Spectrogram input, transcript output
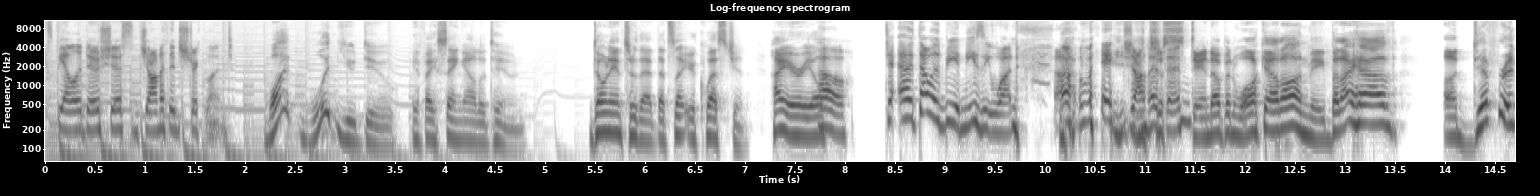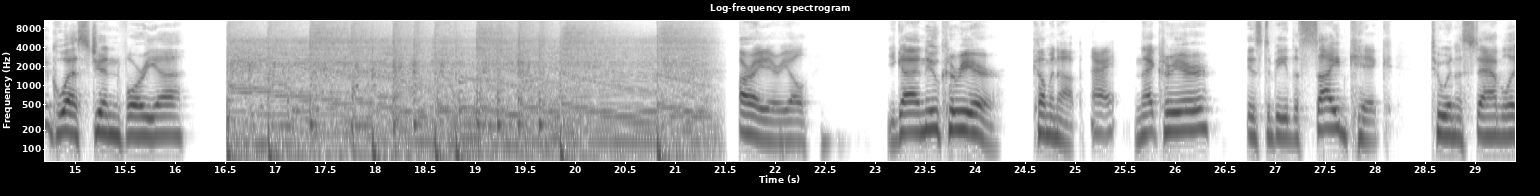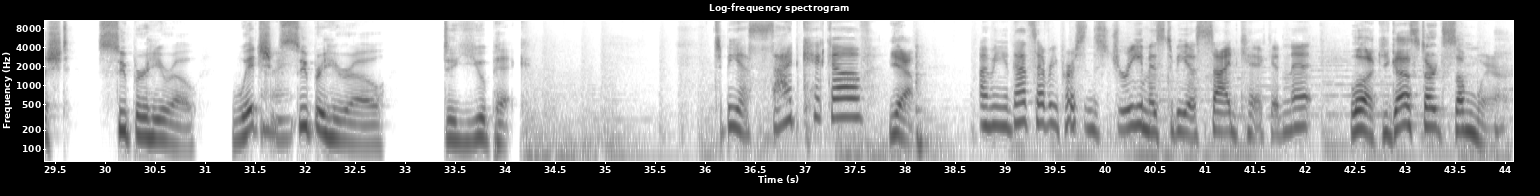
Jonathan Strickland. What would you do if I sang out of tune? Don't answer that. That's not your question. Hi, Ariel. Oh, uh, that would be an easy one. um, hey, Jonathan. You just stand up and walk out on me. But I have a different question for you. All right, Ariel. You got a new career coming up. All right. And that career is to be the sidekick to an established superhero. Which right. superhero do you pick? To be a sidekick of? Yeah. I mean, that's every person's dream is to be a sidekick, isn't it? Look, you gotta start somewhere.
